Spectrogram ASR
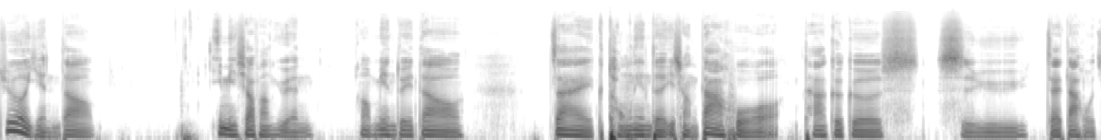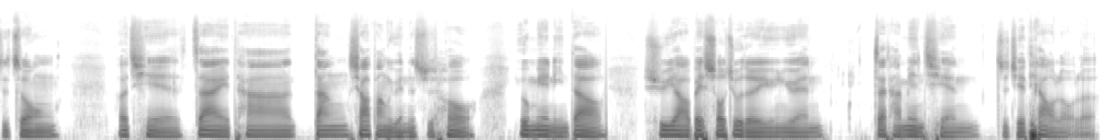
就有演到一名消防员，哦，面对到在童年的一场大火，他哥哥死死于在大火之中，而且在他当消防员的时候，又面临到需要被搜救的人员在他面前直接跳楼了。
